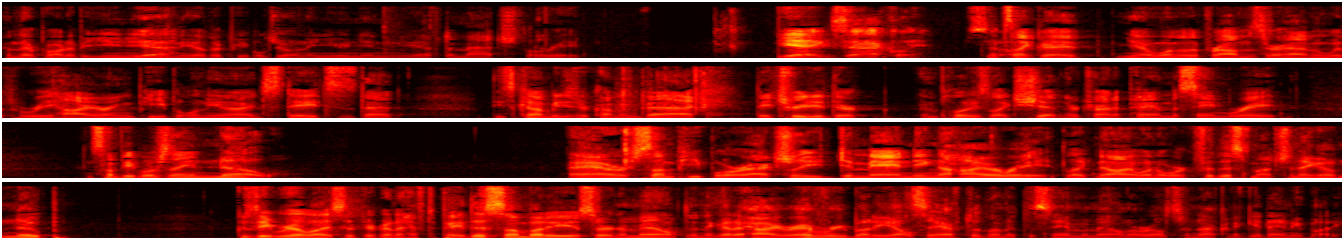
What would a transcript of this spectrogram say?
and they're part of a union Yeah. and the other people join a union, you have to match the rate. Yeah, exactly. So, It's like a you know one of the problems they're having with rehiring people in the United States is that these companies are coming back. They treated their employees like shit and they're trying to pay them the same rate. And some people are saying no. Or some people are actually demanding a higher rate. Like, no, I want to work for this much. And they go, nope. Because they realize that they're going to have to pay this somebody a certain amount, and they got to hire everybody else after them at the same amount, or else they're not going to get anybody.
